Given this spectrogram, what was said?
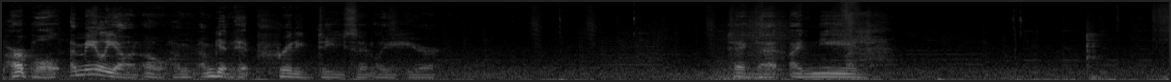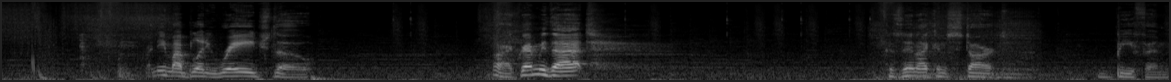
Purple Emelion. Oh, I'm, I'm getting hit pretty decently here. Take that. I need I need my bloody rage, though. Alright, grab me that. Because then I can start beefing.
